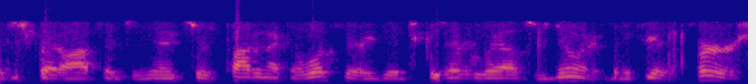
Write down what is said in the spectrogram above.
to spread offenses, and it's probably not going to look very good because everybody else is doing it. But if you're the first,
